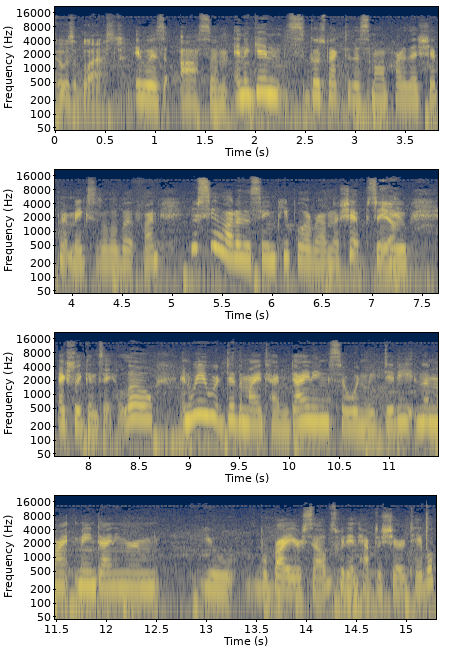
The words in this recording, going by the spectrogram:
it was a blast. It was awesome. And again, goes back to the small part of the ship. It makes it a little bit fun. You see a lot of the same people around the ship, so Yeah. you actually can say hello. And we were, did the My Time dining, so when we did eat in the my, main dining room, you were by yourselves. We didn't have to share a table,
